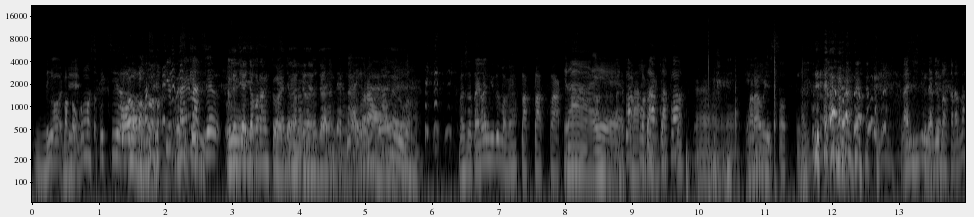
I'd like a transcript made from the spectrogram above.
Dek, Kok Bapak gua masih kecil. masih kecil masih Thailand. kecil. Udah diajak orang tua Diajak orang tua jalan-jalan ke Thailand. Bahasa Thailand gitu bang ya, plak plak plak. Nah, iya, Ada plak plak plak plak. plak. Nah, Marawis. Lanjutin tadi Bang, kenapa?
